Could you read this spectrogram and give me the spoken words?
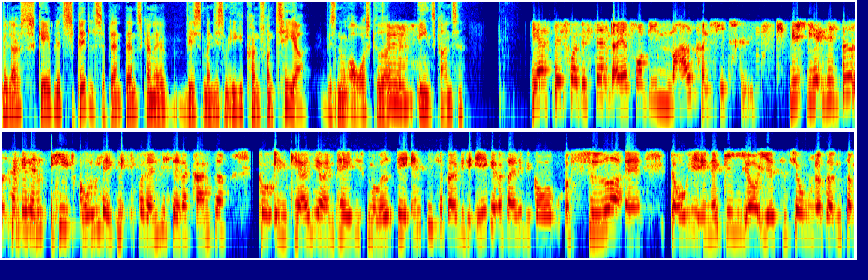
vel også skabe lidt splittelse blandt danskerne, hvis man ligesom ikke konfronterer, hvis nogen overskrider mm. ens grænse? Ja, det tror jeg bestemt, og jeg tror, vi er meget konfliktsky. Vi, vi, vi ved simpelthen helt grundlæggende ikke, hvordan vi sætter grænser på en kærlig og empatisk måde. Det er enten så gør vi det ikke, og så er det, at vi går og syder af dårlig energi og irritation og sådan, som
